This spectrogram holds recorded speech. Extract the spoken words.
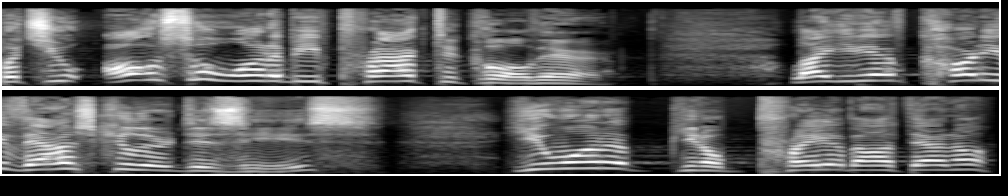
but you also want to be practical there. Like if you have cardiovascular disease, you want to, you know, pray about that,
